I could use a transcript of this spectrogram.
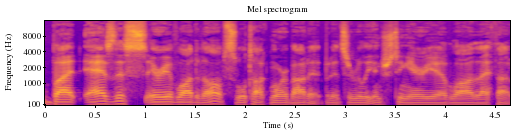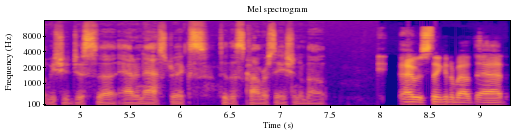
But as this area of law develops, we'll talk more about it. But it's a really interesting area of law that I thought we should just uh, add an asterisk to this conversation about. I was thinking about that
